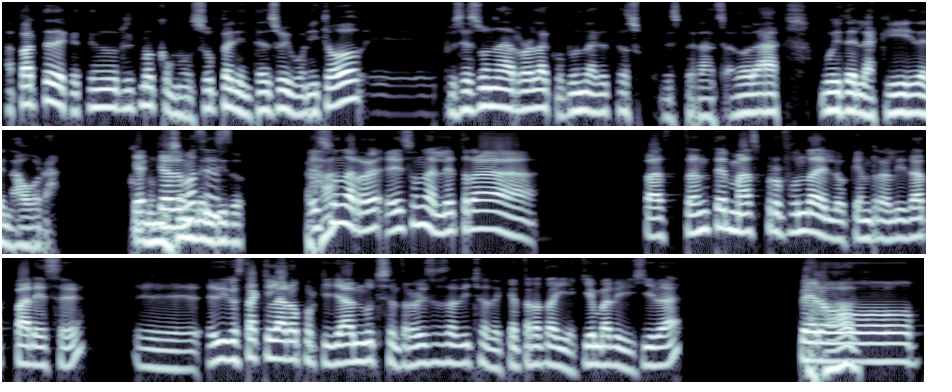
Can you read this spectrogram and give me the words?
aparte de que tiene un ritmo como súper intenso y bonito, eh, pues es una rola con una letra súper esperanzadora, muy del aquí y del ahora. Que, que además es, es una, re- es una letra bastante más profunda de lo que en realidad parece. Eh, digo, está claro porque ya en muchas entrevistas ha dicho de qué trata y a quién va dirigida. Pero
